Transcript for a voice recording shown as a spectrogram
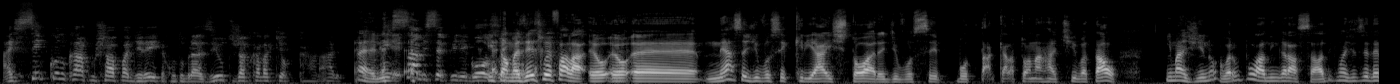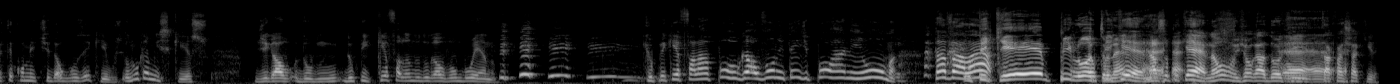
Aí sempre quando o cara puxava pra direita contra o Brasil, tu já ficava aqui, ó, caralho. É, ele- Quem sabe se é perigoso. Então, mas é isso que eu ia falar. Eu, eu, é, nessa de você criar a história, de você botar aquela tua narrativa e tal, imagino, agora eu vou pro lado engraçado, que imagino que você deve ter cometido alguns equívocos. Eu nunca me esqueço de Gal- do, do Piquet falando do Galvão Bueno. Que o Piquet falava, porra, o Galvão não entende porra nenhuma. Tava lá. O Piquet O piloto, Piquet, né? Nelson Piquet, não o jogador que É, tá com a Shakira.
